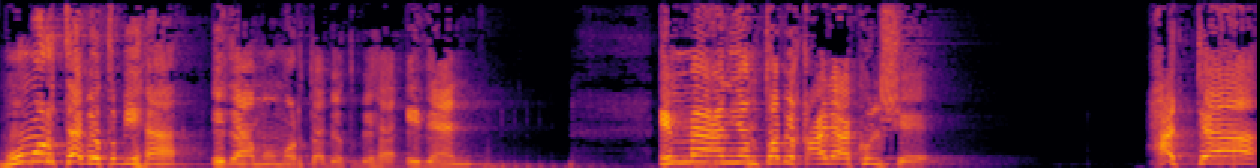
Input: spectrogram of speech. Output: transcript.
مو مرتبط بها. إذا مو مرتبط بها اذا إما أن ينطبق على كل شيء. حتى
